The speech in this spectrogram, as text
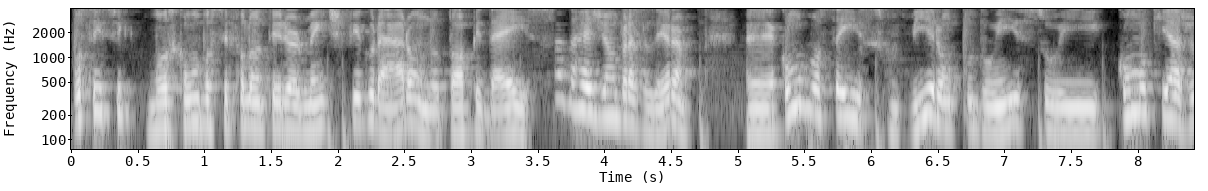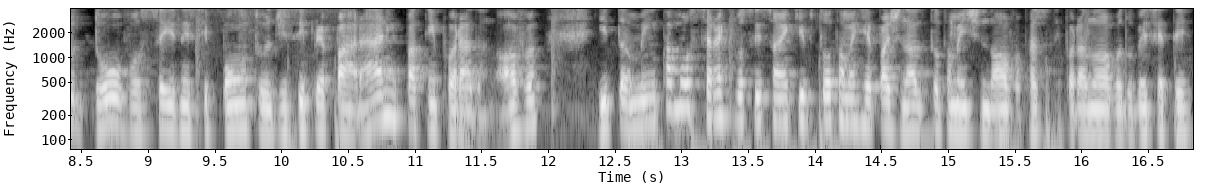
vocês, como você falou anteriormente, figuraram no top 10 da região brasileira. É, como vocês viram tudo isso e como que ajudou vocês nesse ponto de se prepararem para a temporada nova e também para mostrar que vocês são uma equipe totalmente repaginada, totalmente nova para essa temporada nova do VCT?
